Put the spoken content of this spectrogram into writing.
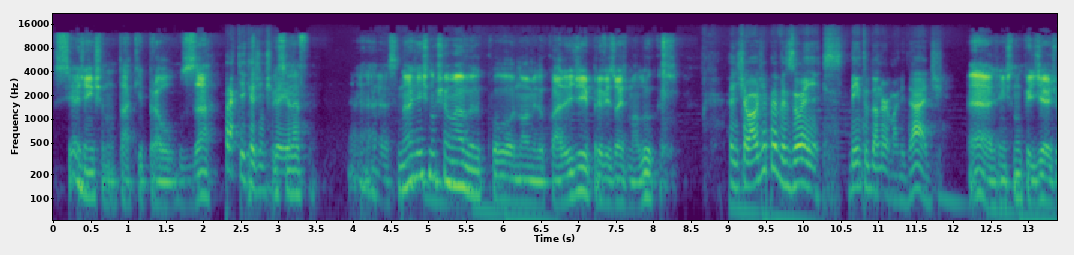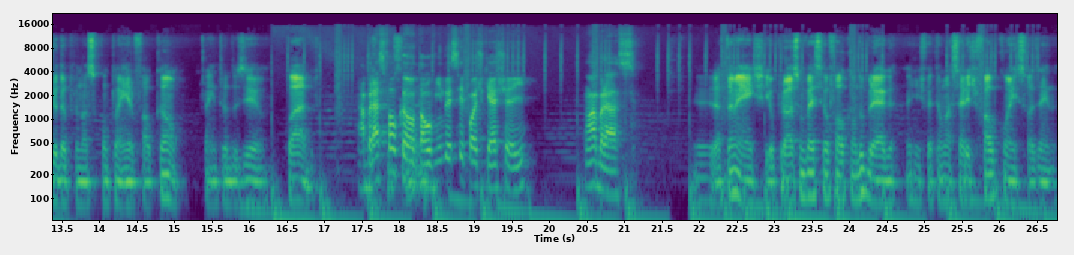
Se a gente não tá aqui para usar... Para que que a gente veio, né? É, senão a gente não chamava com o nome do quadro de previsões malucas. A gente chamava de previsões dentro da normalidade. É, a gente não pedia ajuda pro nosso companheiro Falcão para introduzir o quadro. Abraço, Falcão. Tá ouvindo esse podcast aí? Um abraço. Exatamente. E o próximo vai ser o Falcão do Brega. A gente vai ter uma série de falcões fazendo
